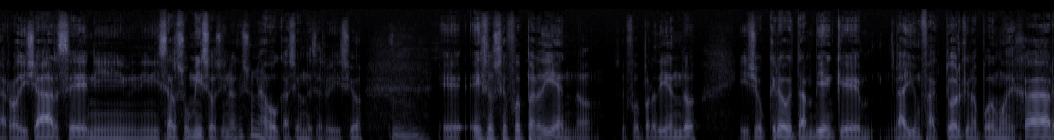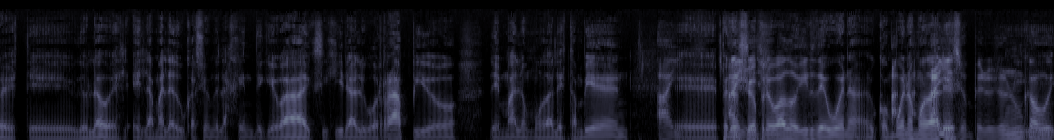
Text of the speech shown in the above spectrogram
arrodillarse ni, ni ser sumiso, sino que es una vocación de servicio. Eh, eso se fue perdiendo, se fue perdiendo. Y yo creo que también que hay un factor que no podemos dejar, este, de un lado, es, es la mala educación de la gente que va a exigir algo rápido, de malos modales también. Eh, pero yo he probado ir de buena, con buenos Hay modales. eso, pero yo nunca voy,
